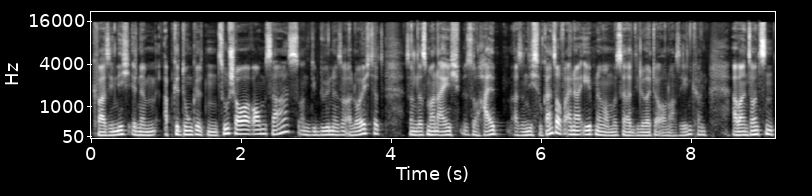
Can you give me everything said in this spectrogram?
quasi nicht in einem abgedunkelten Zuschauerraum saß und die Bühne so erleuchtet, sondern dass man eigentlich so halb, also nicht so ganz auf einer Ebene, man muss ja die Leute auch noch sehen können, aber ansonsten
